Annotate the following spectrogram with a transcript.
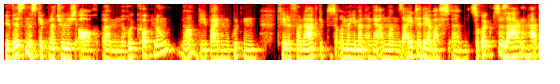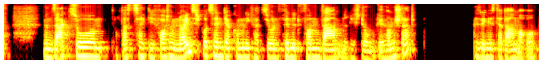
Wir wissen, es gibt natürlich auch ähm, eine Rückkopplung. Ne? Wie bei einem guten Telefonat gibt es auch immer jemand an der anderen Seite, der was ähm, zurückzusagen hat. Man sagt so, auch das zeigt die Forschung, 90 Prozent der Kommunikation findet vom Darm in Richtung Gehirn statt. Deswegen ist der Darm auch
